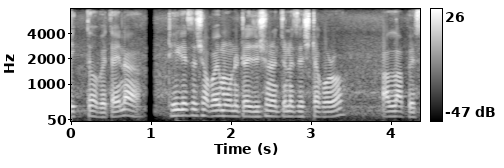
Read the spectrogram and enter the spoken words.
দেখতে হবে, তাই না? ঠিক আছে, সবাই মনিটাইজেশনের জন্য চেষ্টা করো। আল্লাহ হাফেজ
